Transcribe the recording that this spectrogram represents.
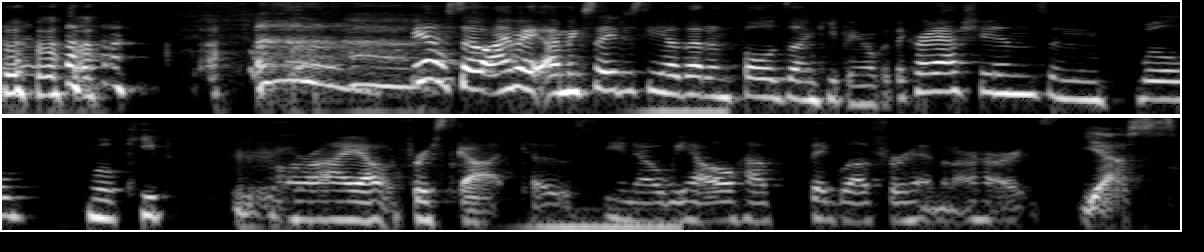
yeah, so I'm I'm excited to see how that unfolds on Keeping Up with the Kardashians, and we'll we'll keep our eye out for Scott because you know we all have big love for him in our hearts. yes.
